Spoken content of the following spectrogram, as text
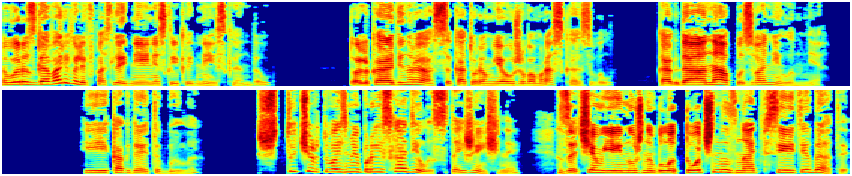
Вы разговаривали в последние несколько дней с Кэндалл?» «Только один раз, о котором я уже вам рассказывал. Когда она позвонила мне». «И когда это было?» «Что, черт возьми, происходило с этой женщиной? Зачем ей нужно было точно знать все эти даты?»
